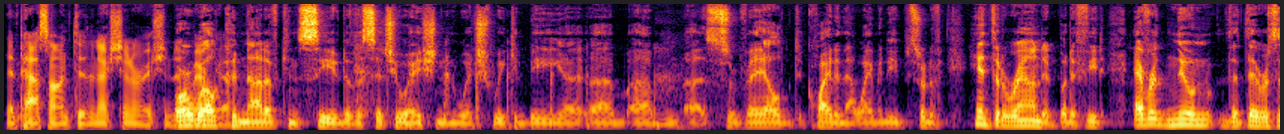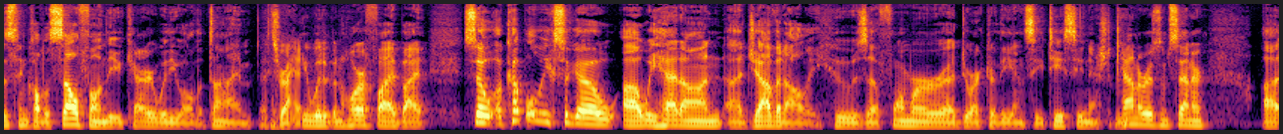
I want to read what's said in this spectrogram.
and pass on to the next generation. Orwell America. could not have conceived of a situation in which we could be uh, uh, um, uh, surveilled quite in that way. I mean, he sort of hinted around it, but if he'd ever known that there was this thing called a cell phone that you carry with you all the time, that's right, he would have been horrified by it. So a couple of weeks ago, uh, we had on uh, Javed Ali, who is a former uh, director of the NCTC National mm-hmm. Counterterrorism Center uh,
